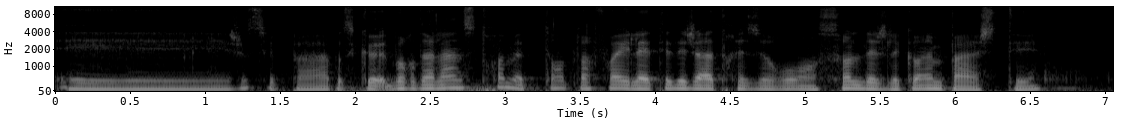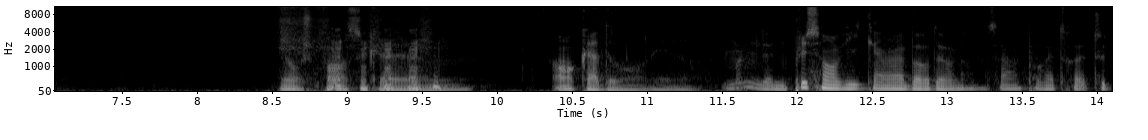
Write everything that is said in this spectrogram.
Et je sais pas, parce que Borderlands 3 me tente parfois. Il a été déjà à 13 euros en solde et je l'ai quand même pas acheté. Donc je pense que. en cadeau, disons. Moi, il me donne plus envie qu'un Borderlands, hein, pour être tout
